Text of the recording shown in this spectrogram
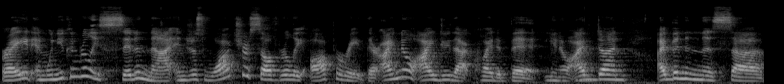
right? And when you can really sit in that and just watch yourself really operate there. I know I do that quite a bit. You know, I've done, I've been in this uh,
